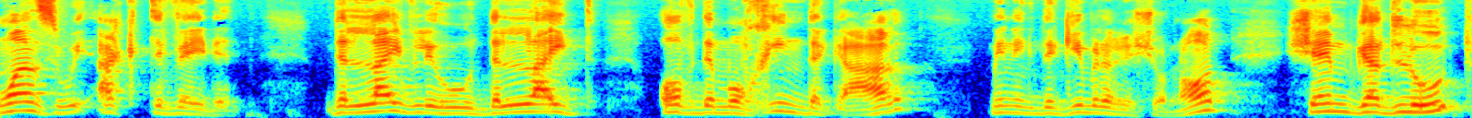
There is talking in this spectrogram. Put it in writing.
once we activated the livelihood, the light of the מוחין דגר, meaning the גימל הראשונות, שהם גדלות,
